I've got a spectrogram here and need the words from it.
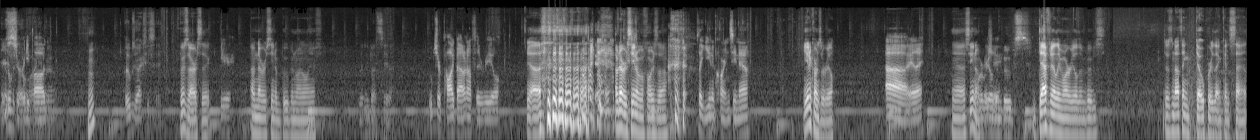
You're Boobs are pretty horny, pog. Bro. Hmm? Boobs are actually sick. Boobs are sick. Here. I've never seen a boob in my life. Literally about to say that. Oops are pog, but I don't know if they're real. Yeah. I've never seen them before, so. it's like unicorns, you know? Unicorns are real. Uh, really? Yeah, I've seen More them. More real sure. than boobs. Definitely more real than boobs. There's nothing doper than consent.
